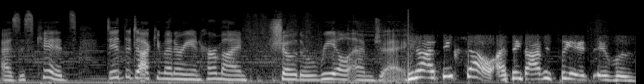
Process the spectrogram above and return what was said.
as his kids. Did the documentary, in her mind, show the real MJ? You know, I think so. I think obviously it, it was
